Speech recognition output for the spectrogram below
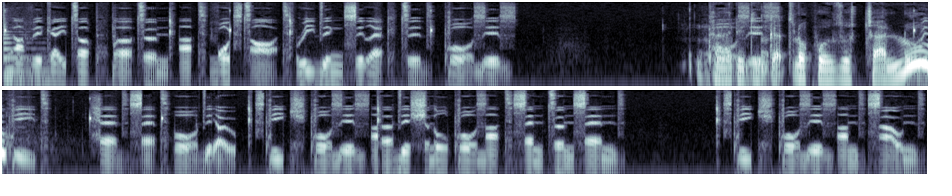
Navigate up button at voice start reading selected pauses. ከሪዲንግ ቀጥሎ ፖዞች አሉ Repeat. Headset audio. Speech pauses. Additional pause at sentence end. Speech pauses and sounds.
